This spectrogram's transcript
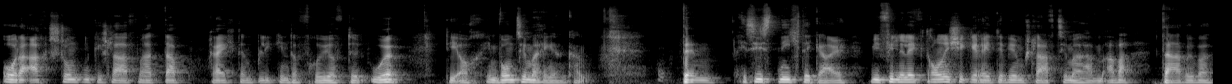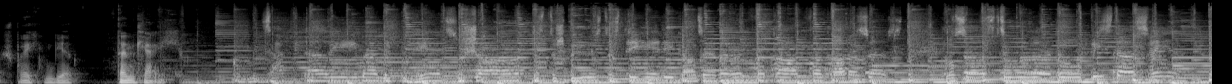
oder acht Stunden geschlafen hat, da reicht ein Blick in der Früh auf die Uhr, die auch im Wohnzimmer hängen kann. Denn es ist nicht egal, wie viele elektronische Geräte wir im Schlafzimmer haben, aber darüber sprechen wir dann gleich. Zack, da wie man mit dem Herz so schaut, dass du spürst, dass dir die ganze Welt vertraut, von gerade selbst. Lass auf zu, du bist das wert.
